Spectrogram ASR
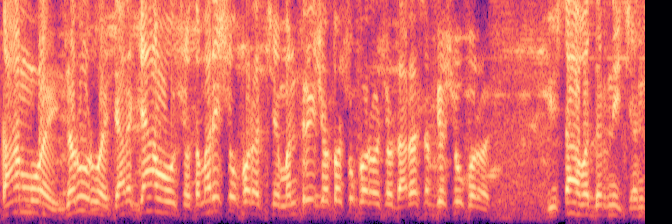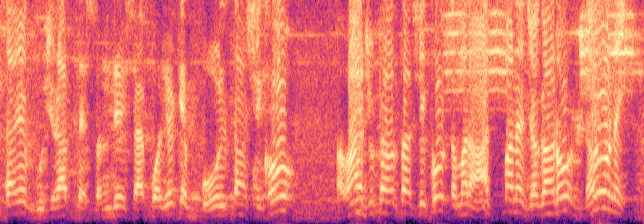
કામ હોય, જરૂર હોય, ત્યારે ક્યાં હોવ છો? તમારી શું ફરજ છે? મંત્રી છો તો શું કરો છો? ધારાસભ્ય શું કરો છો? વિસાવદરની જનતાએ ગુજરાતને સંદેશ આપ્યો છે કે બોલતા શીખો, અવાજ ઉઠાવતા શીખો, તમારા આત્માને જગાડો, ડરો નહીં.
